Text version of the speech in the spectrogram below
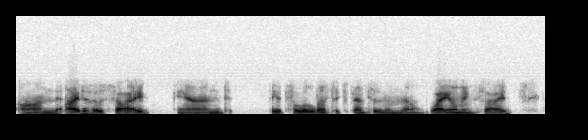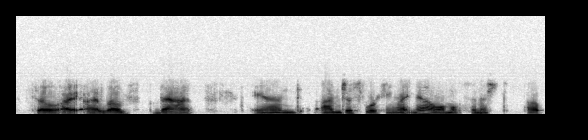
on the Idaho side, and it's a little less expensive than the Wyoming side. So I, I love that. And I'm just working right now, almost finished up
